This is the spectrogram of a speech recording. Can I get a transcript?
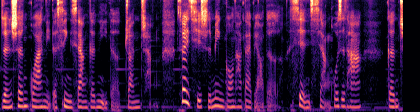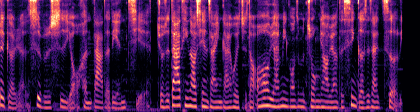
人生观、你的性向跟你的专长。所以其实命宫它代表的现象，或是它跟这个人是不是有很大的连结，就是大家听到现在应该会知道，哦，原来命宫这么重要，原来的性格是在这里。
